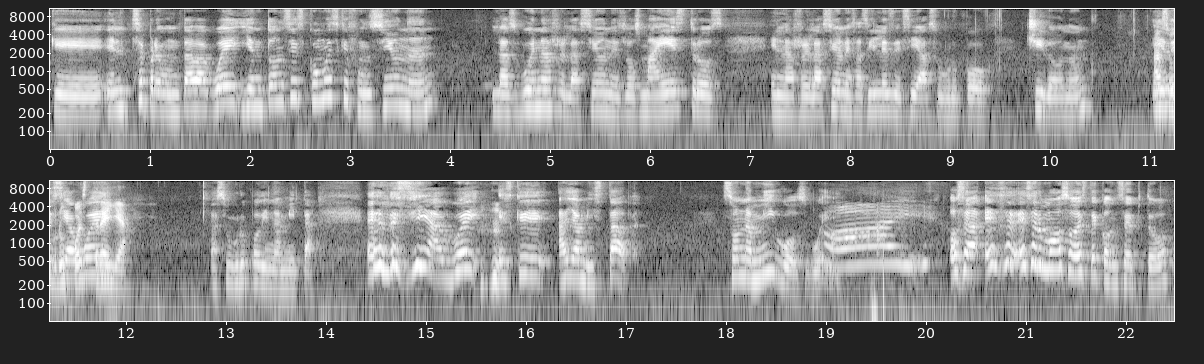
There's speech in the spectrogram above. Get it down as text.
que él se preguntaba, güey, ¿y entonces cómo es que funcionan las buenas relaciones, los maestros en las relaciones? Así les decía a su grupo chido, ¿no? Y A él su decía, grupo estrella. A su grupo dinamita. Él decía, güey, es que hay amistad. Son amigos, güey. O sea, es, es hermoso este concepto.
